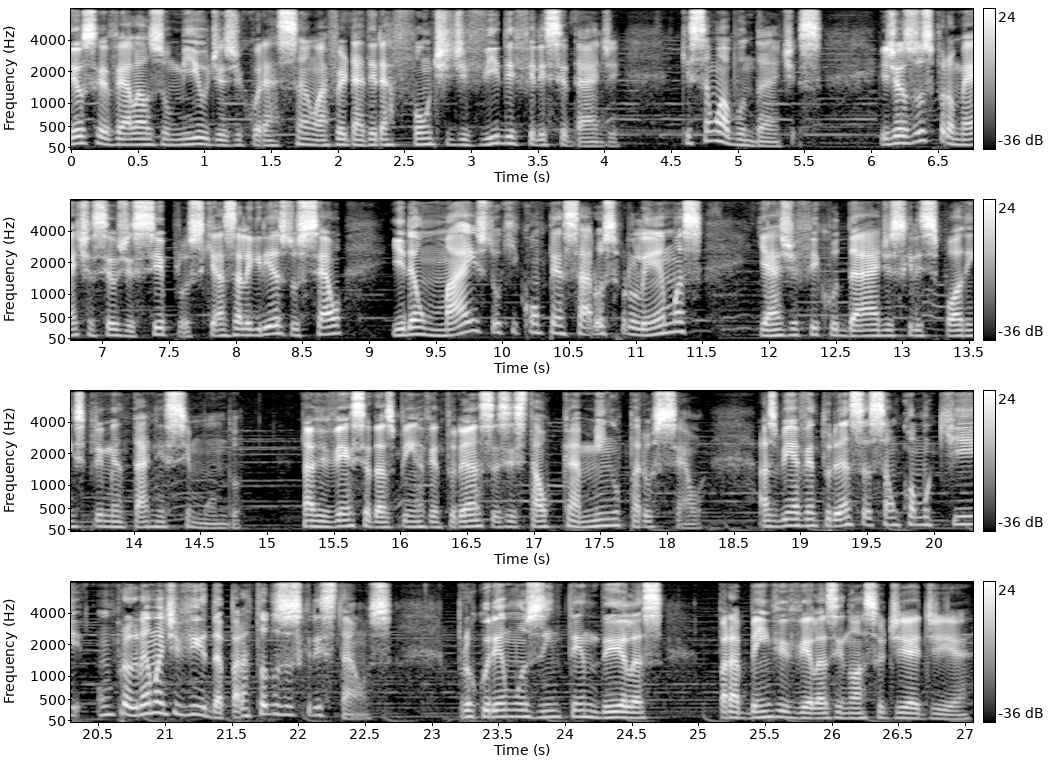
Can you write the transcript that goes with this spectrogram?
Deus revela aos humildes de coração a verdadeira fonte de vida e felicidade que são abundantes. E Jesus promete a seus discípulos que as alegrias do céu irão mais do que compensar os problemas e as dificuldades que eles podem experimentar nesse mundo. Na vivência das bem-aventuranças está o caminho para o céu. As bem-aventuranças são como que um programa de vida para todos os cristãos. Procuremos entendê-las para bem vivê-las em nosso dia a dia.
